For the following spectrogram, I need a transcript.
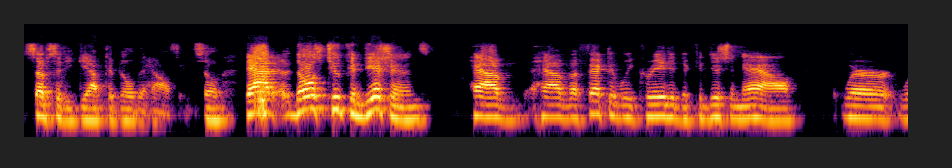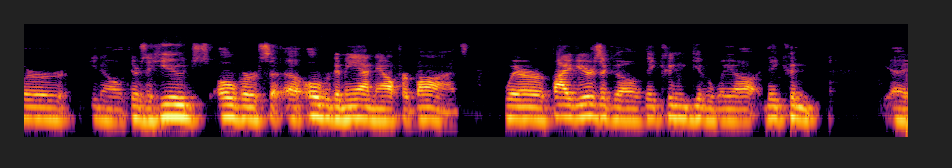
subsidy gap to build the housing. So that those two conditions have have effectively created the condition now where where you know there's a huge over uh, over demand now for bonds where five years ago they couldn't give away all they couldn't uh,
